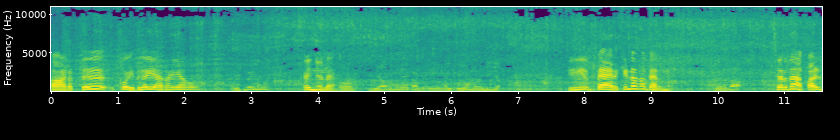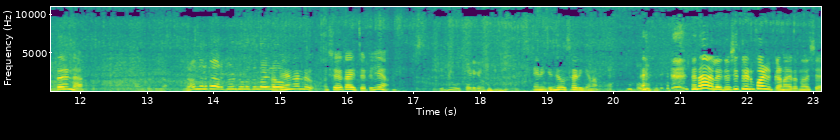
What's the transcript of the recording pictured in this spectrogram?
പാടത്ത് കൊയ്ത് കയ്യാറായാവോ? കഴിഞ്ഞു. അല്ലേ? ഈ പേരക്കുണ്ടോ നോക്കായിരുന്നു. ചെറുതാ. പഴുത്തുണ്ടോ അത് ഞാൻ കണ്ടു പക്ഷെ കഴിച്ചിട്ടില്ല. എനിക്കും ജ്യൂസ് അടിക്കണം. ഞാൻ ആലോചിച്ചു പക്ഷെ ഇത്രയും പഴുക്കണമായിരുന്നു പക്ഷെ.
